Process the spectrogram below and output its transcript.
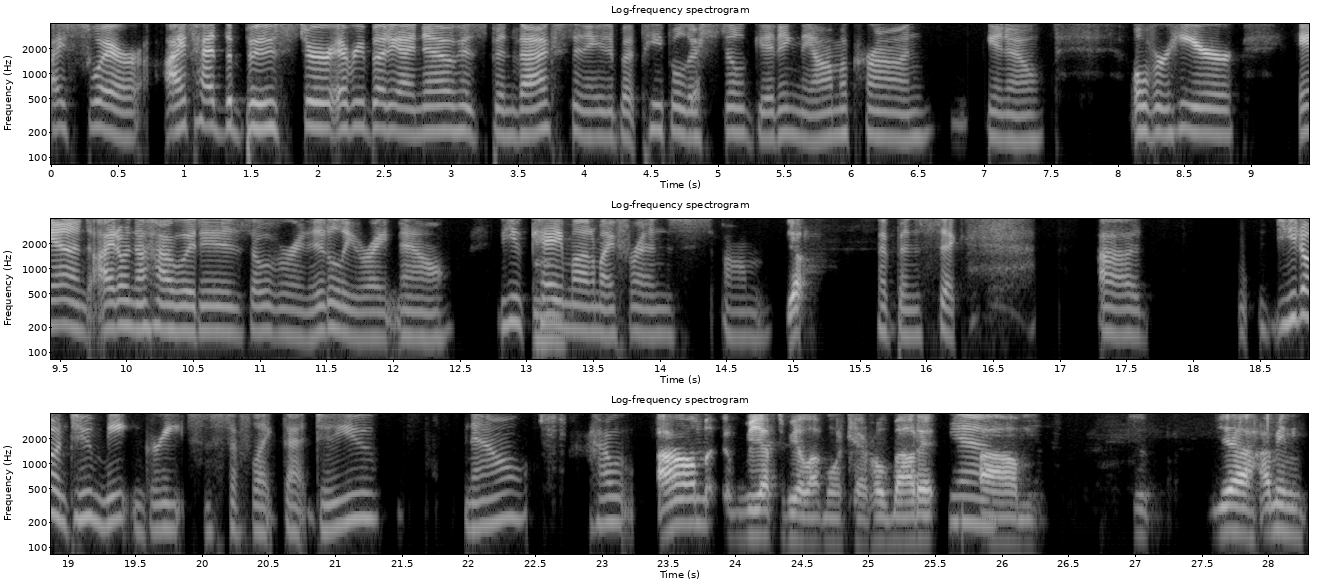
I swear I've had the booster. Everybody I know has been vaccinated, but people are still getting the Omicron, you know, over here. And I don't know how it is over in Italy right now. The UK, Mhm. a lot of my friends um Yep. have been sick. Uh you don't do meet and greets and stuff like that, do you now? How Um, we have to be a lot more careful about it. yeah. Um, yeah, I mean,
